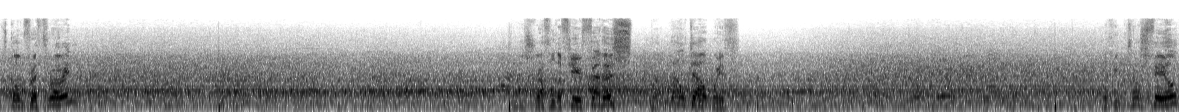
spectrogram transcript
It's gone for a throw-in. That's ruffled a few feathers, but well dealt with. Looking cross-field,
